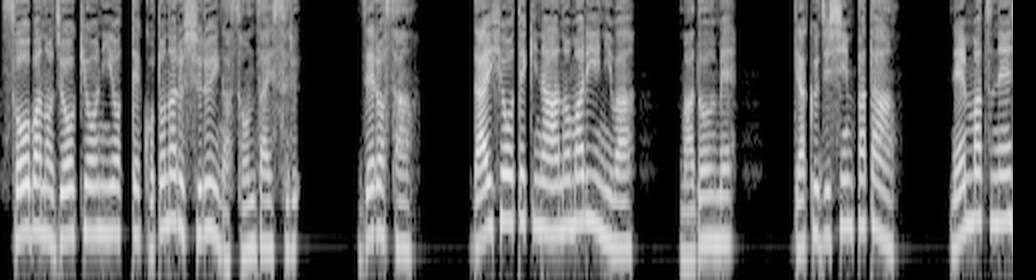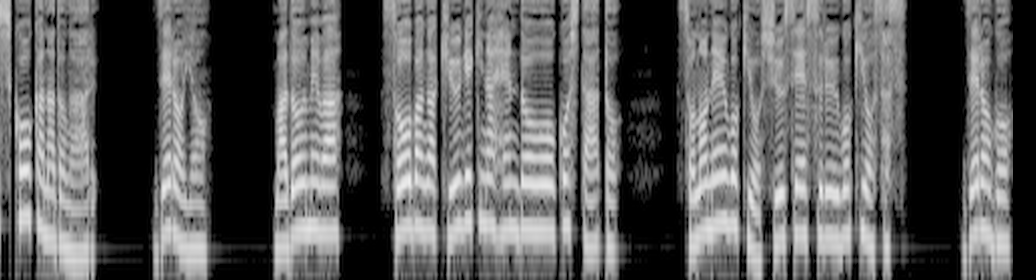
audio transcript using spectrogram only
相場の状況によって異なる種類が存在する。03代表的なアノマリーには窓埋め、逆地震パターン、年末年始効果などがある。04窓埋めは相場が急激な変動を起こした後、その値動きを修正する動きを指す。05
